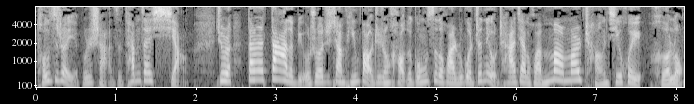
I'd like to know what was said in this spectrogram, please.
投资者也不是傻子，他们在想，就是当然大的，比如说像平保这种好的公司的话，如果真的有差价的话，慢慢长期会合拢。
